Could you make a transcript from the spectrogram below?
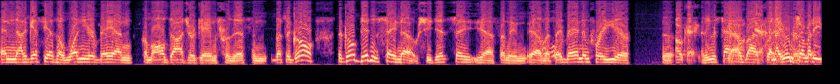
and I guess he has a one year ban from all Dodger games for this. And but the girl, the girl didn't say no. She did say yes. I mean, yeah, but they banned him for a year, uh, Okay. and he was tackled Yeah, by yeah. And I heard somebody,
